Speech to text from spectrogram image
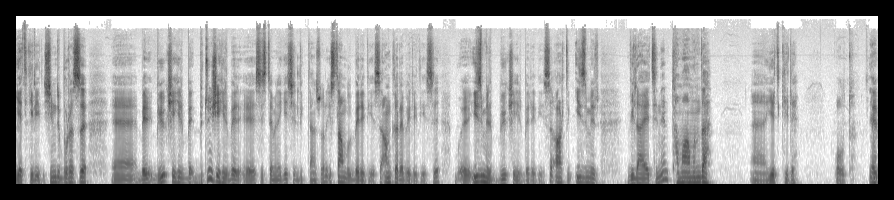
yetkiliydi. Şimdi burası e, büyük şehir bütün şehir e, sistemine geçildikten sonra İstanbul Belediyesi, Ankara Belediyesi, e, İzmir Büyükşehir Belediyesi artık İzmir vilayetinin tamamında e, yetkili oldu. Yani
